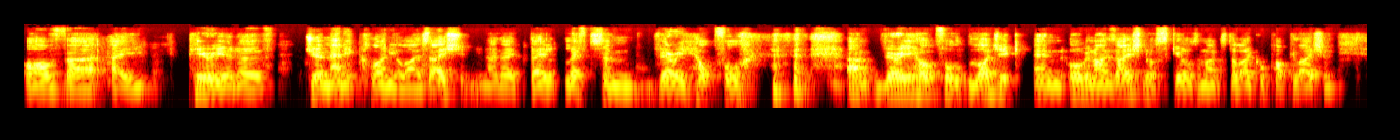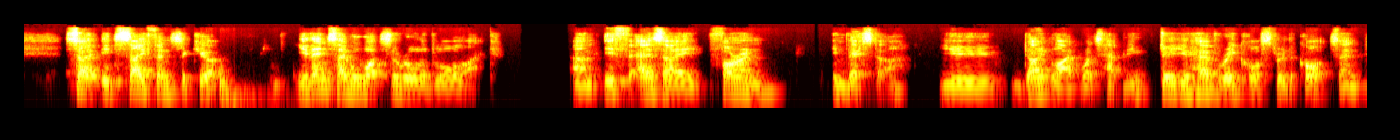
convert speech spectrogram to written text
of uh, a period of Germanic colonialization. You know, they, they left some very helpful, um, very helpful logic and organizational skills amongst the local population. So it's safe and secure. You then say, well, what's the rule of law like? Um, if, as a foreign investor, you don't like what's happening, do you have recourse through the courts? And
